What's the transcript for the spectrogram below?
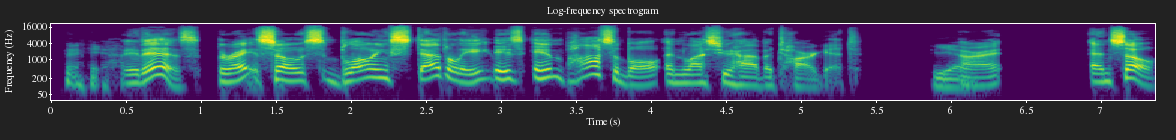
yeah. It is, right? So blowing steadily is impossible unless you have a target. Yeah. All right. And so,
